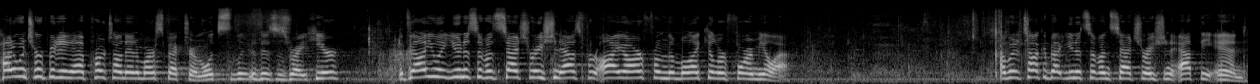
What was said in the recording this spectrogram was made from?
how to interpret a proton NMR spectrum. Looks, this is right here. Evaluate units of unsaturation as for IR from the molecular formula. I'm going to talk about units of unsaturation at the end.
